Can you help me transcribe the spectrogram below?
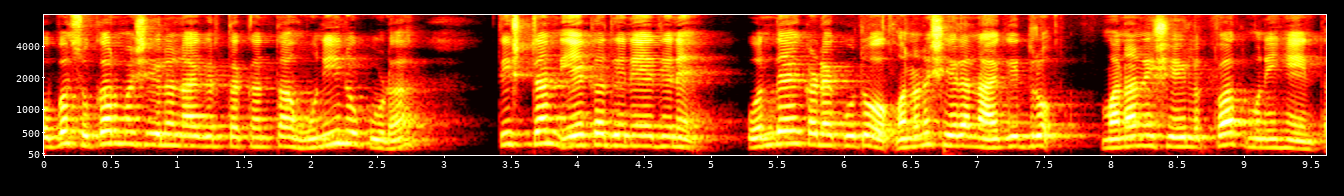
ಒಬ್ಬ ಸುಕರ್ಮಶೀಲನಾಗಿರ್ತಕ್ಕಂಥ ಮುನಿನೂ ಕೂಡ ತಿಷ್ಟನ್ ಏಕದಿನೇ ದಿನೇ. ಒಂದೇ ಕಡೆ ಕೂತು ಮನನಶೀಲನಾಗಿದ್ದರು ಮನನಶೀಲತ್ವಾತ್ ಮುನಿಹಿ ಅಂತ.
